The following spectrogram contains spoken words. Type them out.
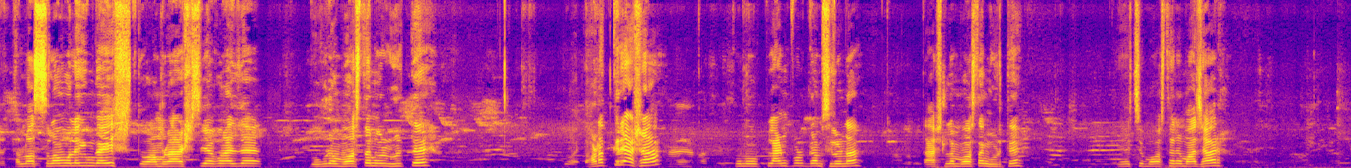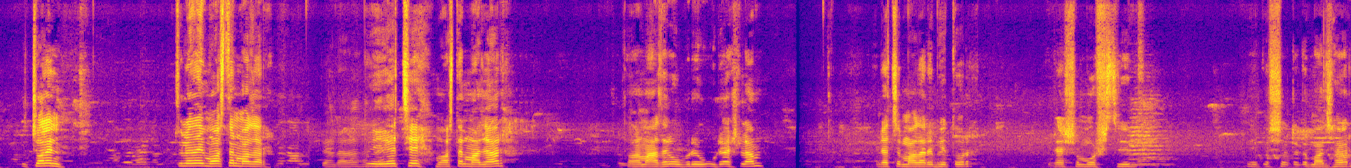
হ্যালো, আসসালামু আলাইকুম গাইস তো আমরা আসছি এখন আজ বগুড়া মহাস্থানগর ঘুরতে। হঠাৎ করে আসা, কোনো প্ল্যান প্রোগ্রাম ছিল না। তা আসলাম মহাস্থান ঘুরতে। এই হচ্ছে মহাস্থানের মাঝার। চলেন, চলে যাই মহাস্থান মাঝার। তো এই হচ্ছে মহাস্থান মাঝার। তো আমার মাঝারের উপরে উঠে আসলাম। এটা হচ্ছে মাজারের ভেতর। এটা হচ্ছে মসজিদ। একটা মাঝার।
